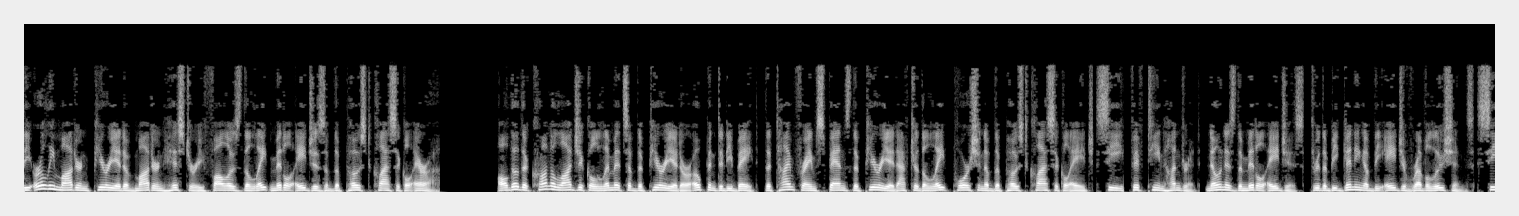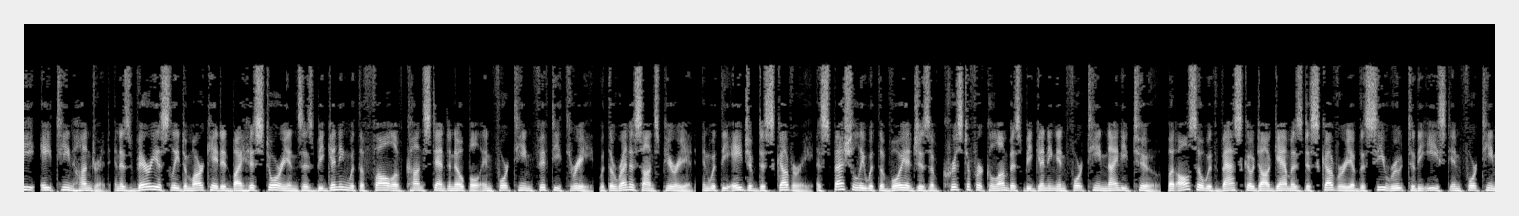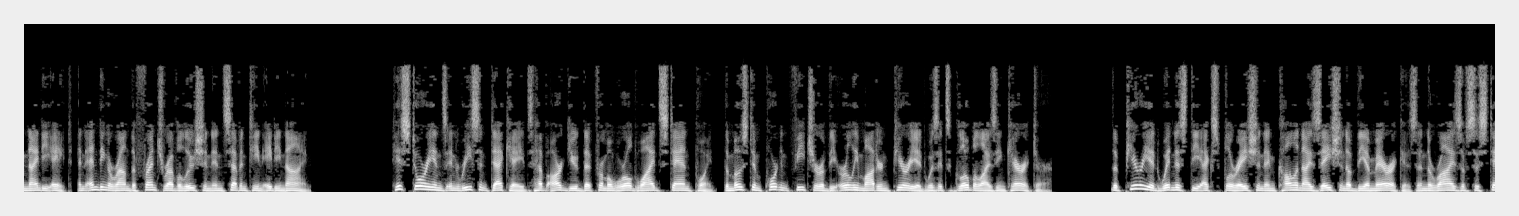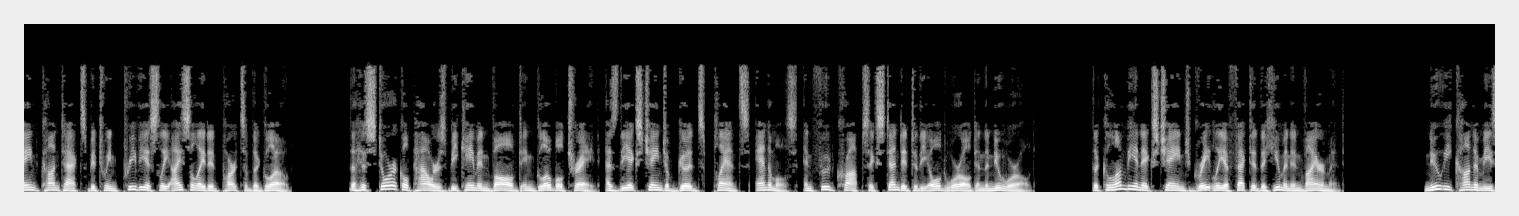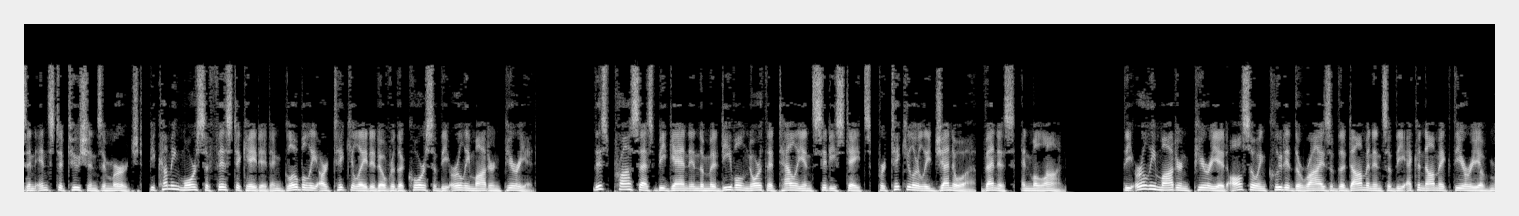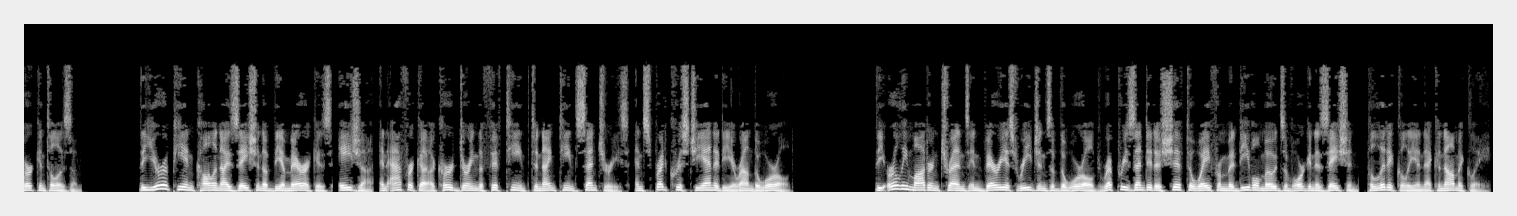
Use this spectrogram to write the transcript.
The early modern period of modern history follows the late Middle Ages of the post-classical era. Although the chronological limits of the period are open to debate, the timeframe spans the period after the late portion of the post-classical age c. 1500, known as the Middle Ages, through the beginning of the Age of Revolutions c. 1800 and is variously demarcated by historians as beginning with the fall of Constantinople in 1453, with the Renaissance period, and with the Age of Discovery especially with the voyages of Christopher Columbus beginning in 1492, but also with Vasco da Gama's discovery of the sea route to the east in 1498, and ending around the French Revolution in 1789. Historians in recent decades have argued that from a worldwide standpoint, the most important feature of the early modern period was its globalizing character. The period witnessed the exploration and colonization of the Americas and the rise of sustained contacts between previously isolated parts of the globe. The historical powers became involved in global trade, as the exchange of goods, plants, animals, and food crops extended to the Old World and the New World. The Columbian exchange greatly affected the human environment. New economies and institutions emerged, becoming more sophisticated and globally articulated over the course of the early modern period. This process began in the medieval North Italian city-states, particularly Genoa, Venice, and Milan. The early modern period also included the rise of the dominance of the economic theory of mercantilism. The European colonization of the Americas, Asia, and Africa occurred during the 15th to 19th centuries, and spread Christianity around the world. The early modern trends in various regions of the world represented a shift away from medieval modes of organization, politically and economically.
